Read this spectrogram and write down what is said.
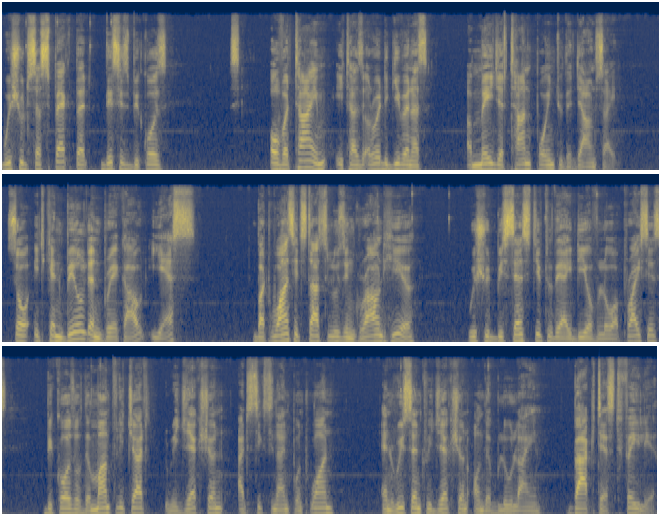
we should suspect that this is because over time it has already given us a major turn point to the downside so it can build and break out yes. But once it starts losing ground here we should be sensitive to the idea of lower prices because of the monthly chart rejection at 69.1 and recent rejection on the blue line. Backtest failure.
